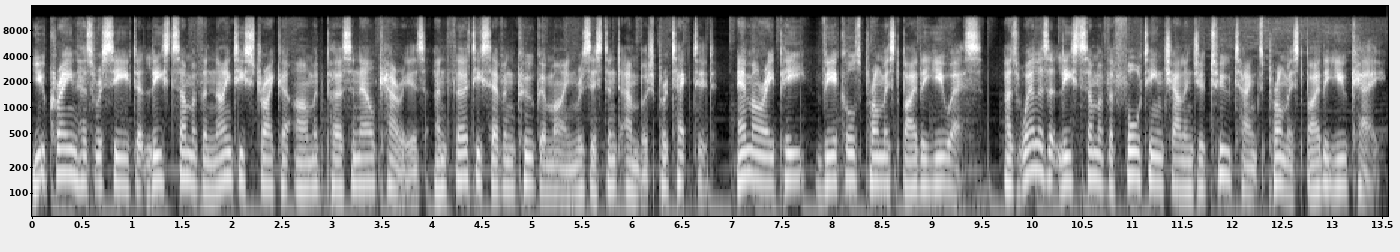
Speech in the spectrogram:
Ukraine has received at least some of the 90 Stryker armored personnel carriers and 37 Cougar mine-resistant ambush-protected MRAP vehicles promised by the US, as well as at least some of the 14 Challenger 2 tanks promised by the UK,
